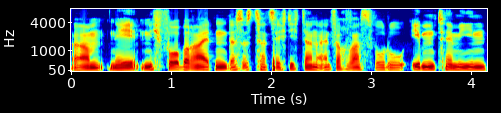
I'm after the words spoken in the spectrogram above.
ähm, nee, nicht vorbereiten. Das ist tatsächlich dann einfach was, wo du im Termin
